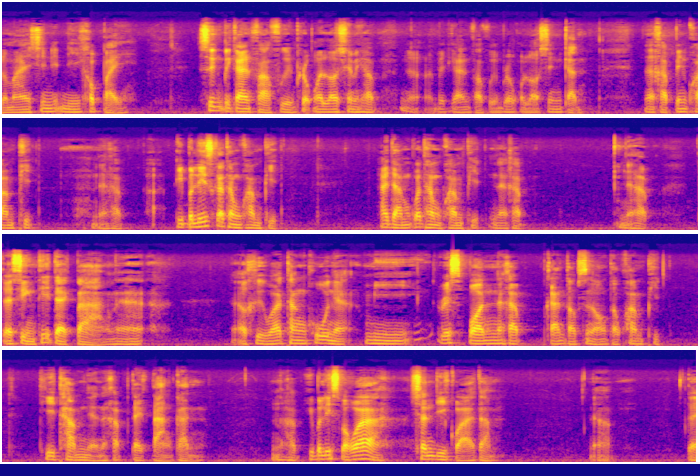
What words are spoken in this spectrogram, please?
ลไม้ชนิดนี้เข้าไป ซึ่งเป็นการฝ่าฝืนพระองค์อัลลอฮ์ใช่ไหมครับเป็นการฝ่าฝืนพระองค์อัลลอฮ์เช่นกันนะครับ เป็นความผิดนะครับอิบลิสก็ทำความผิด อาดัมก็ทำความผิดนะครับนะครับ แต่สิ่งที่แตกต่างนะฮะ ก็คือว่าทั้งคู่เนี่ยมี response นะครับการตอบสนองต่อความผิดที่ทำเนี่ยนะครับแตกต่างกันนะครับอิบลิสบอกว่าฉันดีกว่าอาดัมนะครับแต่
